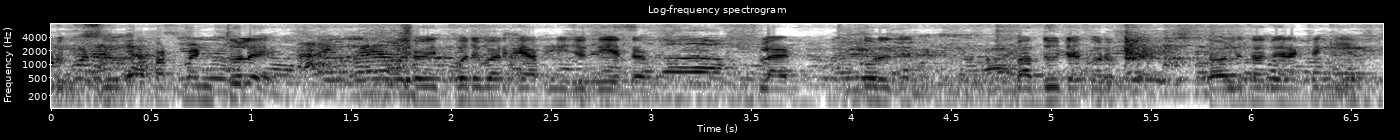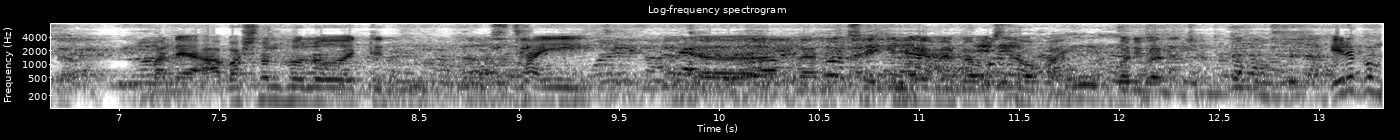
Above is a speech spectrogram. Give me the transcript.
বড় কিছু অ্যাপার্টমেন্ট তুলে শহীদ পরিবারকে আপনি যদি এটা ফ্ল্যাট করে দেন বা দুইটা করে ফ্ল্যাট তাহলে তাদের একটা কি? মানে আবাসন হলো একটি স্থায়ী আপনার হচ্ছে ইনকামের ব্যবস্থাও হয় পরিবারের জন্য। এরকম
